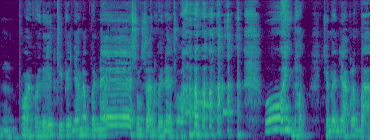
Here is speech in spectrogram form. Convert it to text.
อืมพ่อให้ข่อยได้เฮ็ดคลิปเฮ็ดหยังน้ำเพิ่นแน่สงสารข่อยแน่ถอโอ้ยเนาะใช่ม่นยากลำบาก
